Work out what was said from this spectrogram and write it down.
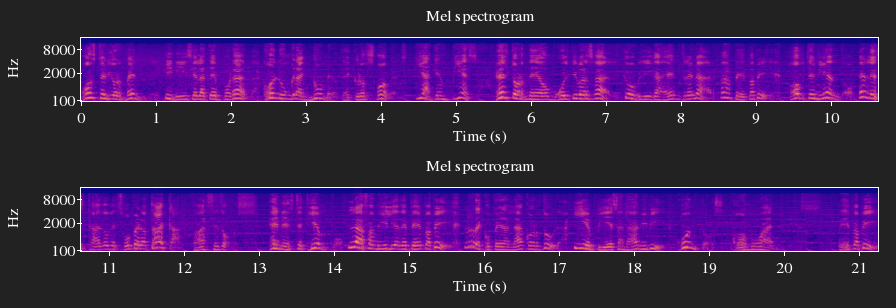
Posteriormente, inicia la temporada con un gran número de crossovers, ya que empieza el torneo multiversal que obliga a entrenar a Peppa Pig, obteniendo el estado de Super Otaka, fase 2. En este tiempo, la familia de Peppa Pig recupera la cordura y empiezan a vivir juntos como antes. Peppa Pig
